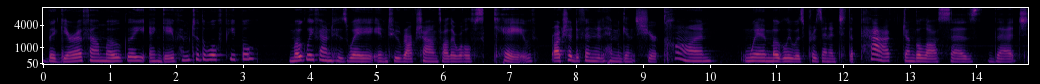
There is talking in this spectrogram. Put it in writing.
Bagheera found Mowgli and gave him to the wolf people. Mowgli found his way into Raksha and Father Wolf's cave. Raksha defended him against Shere Khan. When Mowgli was presented to the pack, Jungle Law says that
